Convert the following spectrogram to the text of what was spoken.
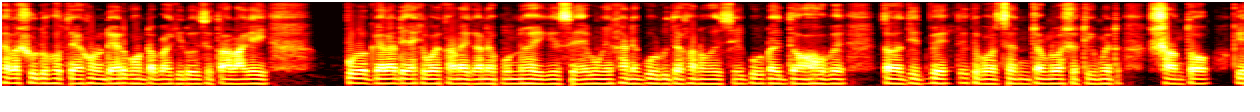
খেলা শুরু হতে এখনও দেড় ঘণ্টা বাকি রয়েছে তার আগেই পুরো গ্যালারি একেবারে কানে কানে পূর্ণ হয়ে গেছে এবং এখানে গরু দেখানো হয়েছে গরুটাই দেওয়া হবে। যারা জিতবে দেখতে পাচ্ছেন জামরাবাসা টিমের শান্তকে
